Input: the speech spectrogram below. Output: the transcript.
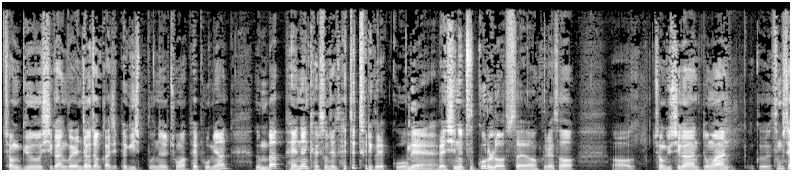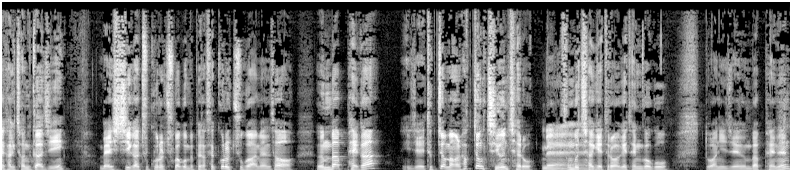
정규 시간과 연장전까지 120분을 종합해 보면 은바페는 결승전에서 헤트트릭을 했고 네. 메시는 두 골을 넣었어요. 그래서 어 정규 시간 동안 그 승부차기 가기 전까지 메시가 두 골을 추가하고 은바페가 세 골을 추가하면서 은바페가 이제 득점왕을 확정 지은 채로 네. 승부차기에 들어가게 된 거고 또한 이제 은바페는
